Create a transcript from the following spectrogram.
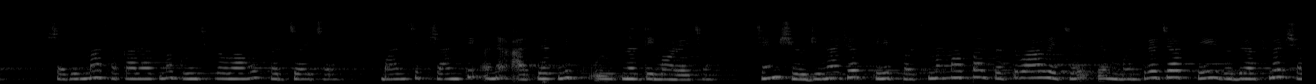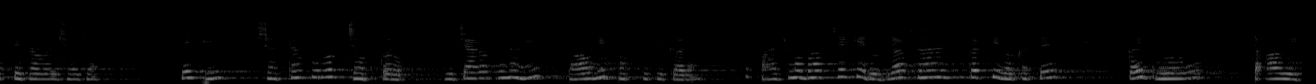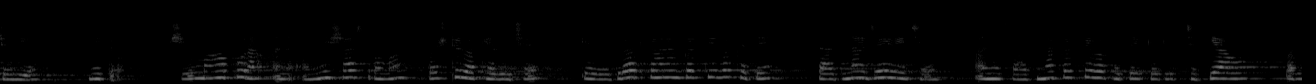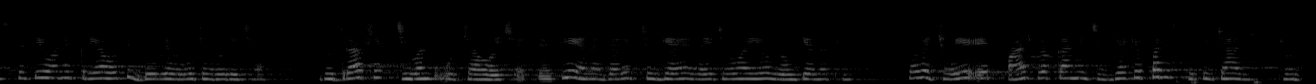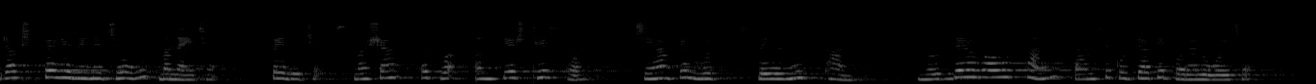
શરીરમાં સકારાત્મક વીજ પ્રવાહો સર્જાય છે. માનસિક શાંતિ અને આધ્યાત્મિક ઉન્નતિ મળે છે. જેમ શિવજીના જપથી ભસ્મમાં પણ તત્વ આવે છે, તેમ મંત્ર જપથી રુદ્રાક્ષમાં શક્તિ પ્રવેશે છે. તેથી શ્રદ્ધાપૂર્વક જપ કરો. વિચારોથી નહીં, ભાવની ભક્તિથી કરો. પાંચમો ભાગ છે કે રુદ્રાક્ષ ધારણ કરતી વખતે કઈ ભૂલો ટાળવી જોઈએ. મિત્રો શિવ મહાપુરાણ અને અન્ય શાસ્ત્રોમાં સ્પષ્ટ લખેલું છે કે રુદ્રાક્ષ ધારણ કરતી વખતે સાધના જેવી છે અને સાધના કરતી વખતે કેટલીક જગ્યાઓ, પરિસ્થિતિઓ અને ક્રિયાઓથી દૂર રહેવું જરૂરી છે. રુદ્રાક્ષ એક જીવંત ઊર્જા હોય છે, તેથી એને દરેક જગ્યાએ લઈ જવા એવું યોગ્ય નથી. તો હવે જોઈએ એ પાંચ પ્રકારની જગ્યા કે પરિસ્થિતિ જ્યાં રુદ્રાક્ષ પહેરીને જવું મનાય છે. પહેલું છે, સ્મશાન અથવા અંત્યેષ્ટિ સ્થળ જ્યાં કે મૃતદેહનું સ્થાન. મૃતદેહવાળું સ્થાન તામસિક ઉર્જાથી ભરેલું હોય છે.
